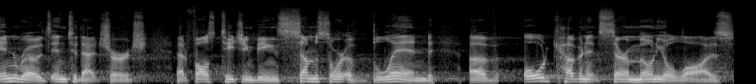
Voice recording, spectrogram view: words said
inroads into that church, that false teaching being some sort of blend of old covenant ceremonial laws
